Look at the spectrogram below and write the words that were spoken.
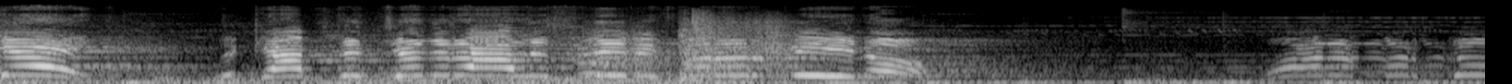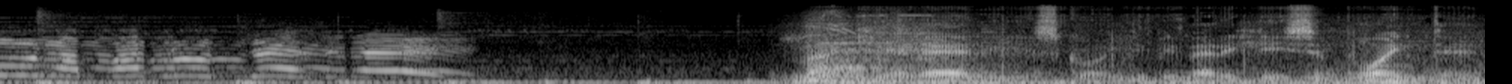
The Captain General is leaving for Urbino! Buona fortuna, Padron Cesare! Machiavelli is going to be very disappointed.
